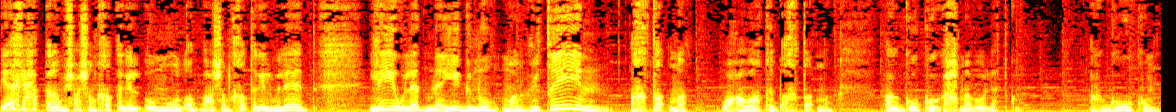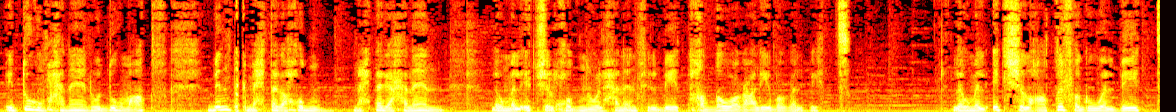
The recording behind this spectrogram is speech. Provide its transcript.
يا أخي حتى لو مش عشان خاطر الأم والأب عشان خاطر الولاد. ليه ولادنا يجنوا مرتين أخطأنا وعواقب أخطأنا؟ أرجوكم رحمة بولادكم. أرجوكم إدوهم حنان وإدوهم عطف. بنتك محتاجة حضن محتاجة حنان. لو ما لقيتش الحضن والحنان في البيت هتدور عليه بره البيت. لو ما لقيتش العاطفة جوه البيت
